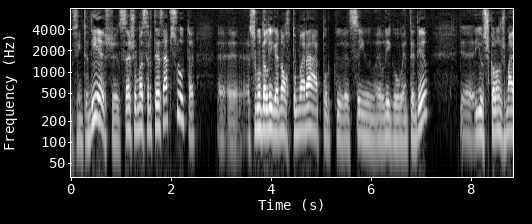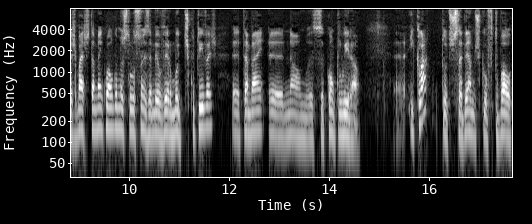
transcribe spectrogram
20 eh, dias seja uma certeza absoluta. A segunda Liga não retomará porque assim a Liga o entendeu, e os escalões mais baixos também, com algumas soluções, a meu ver, muito discutíveis, também não se concluirão. e claro, todos sabemos que o futebol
